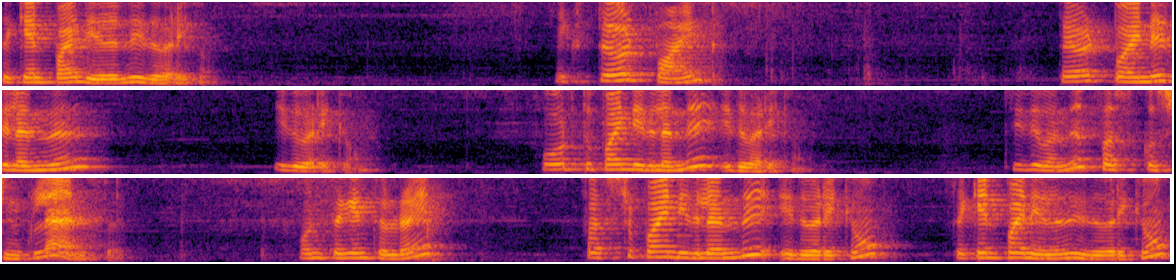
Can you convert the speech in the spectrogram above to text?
செகண்ட் பாயிண்ட் இதுலேருந்து இது வரைக்கும். Next third point third point இதுலேருந்து இது வரைக்கும். ஃபோர்த்து பாயிண்ட் இதுலேருந்து இது வரைக்கும். இது வந்து ஃபஸ்ட் கொஸ்டினுக்குள்ளே ஆன்சர் ஒன் செகண்ட் சொல்கிறேன் ஃபஸ்ட்டு பாயிண்ட் இதுலேருந்து இது வரைக்கும். செகண்ட் பாயிண்ட் இதுலேருந்து இது வரைக்கும்.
